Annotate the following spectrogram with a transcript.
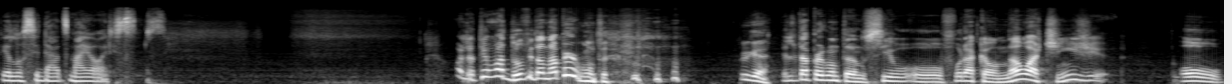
velocidades maiores. Olha, eu tenho uma dúvida na pergunta. Por quê? Ele está perguntando se o, o furacão não atinge ou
